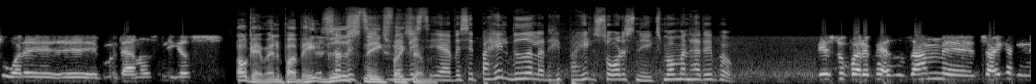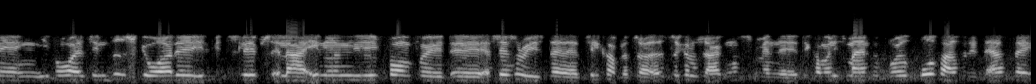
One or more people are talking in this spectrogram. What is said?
sorte øh, moderne sneakers. Okay, men et par helt hvide sneaks, for men hvis, eksempel. ja, hvis et par helt hvide eller et par helt sorte sneaks, må man have det på? Hvis du får det passet sammen med tøjkoordineringen i forhold til en hvid skjorte, et hvidt slips eller en eller anden lille form for et øh, accessories, der tilkobler tøjet, så kan du sagtens. Men øh, det kommer ligesom an på brud- brudeparret, for det er deres dag.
